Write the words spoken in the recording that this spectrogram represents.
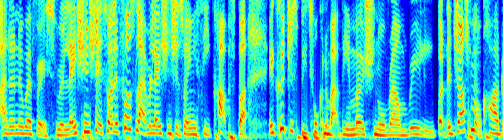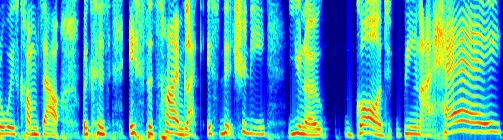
I don't know whether it's relationships. Well, it feels like relationships when you see cups, but it could just be talking about the emotional realm, really. But the judgment card always comes out because it's the time. Like it's literally, you know, God being like, hey,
